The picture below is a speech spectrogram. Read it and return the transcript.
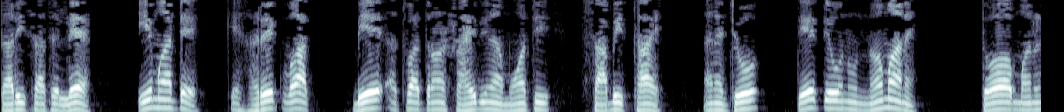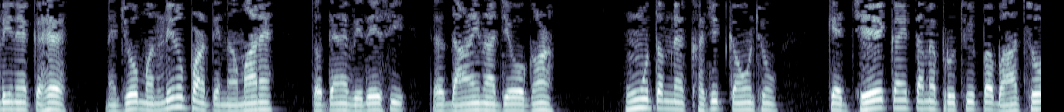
તારી સાથે લે. એ માટે કે હરેક વાત બે અથવા ત્રણ શાહિદીના મોંથી સાબિત થાય અને જો તે તેઓનું ન માને, તો મંડળીને કહે, ને જો મંડળીનું પણ તે ન માને, તો તેને વિદેશી દાણીના જેવો ગણ. હું તમને ખચિત કહું છું કે જે કંઈ તમે પૃથ્વી પર બાંધશો,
